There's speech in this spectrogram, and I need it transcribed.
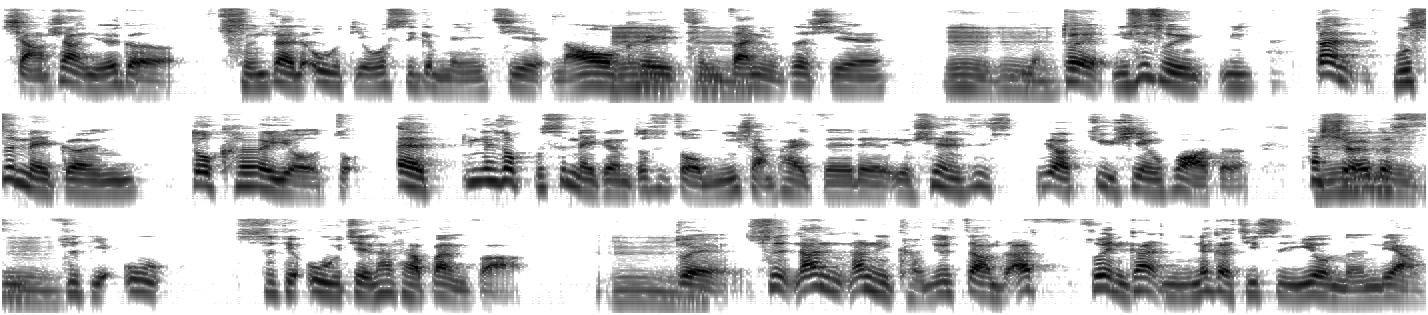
想象有一个存在的物体或是一个媒介，然后可以嗯承载你这些，嗯嗯，对，你是属于你，但不是每个人都可以有走，哎、应该说不是每个人都是走冥想派这一类的，有些人是需要具象化的，他需要一个实体物实体物件，它才有办法。嗯，对，是那那你可能就是这样子啊，所以你看你那个其实也有能量，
